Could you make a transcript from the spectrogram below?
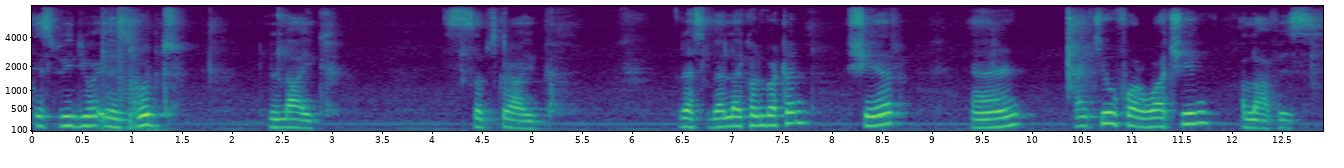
this video is good like subscribe. Press bell icon button share and thank you for watching. Allah hafiz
